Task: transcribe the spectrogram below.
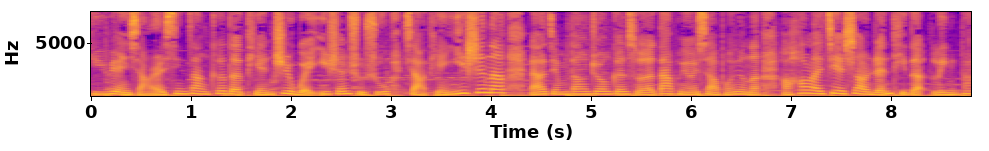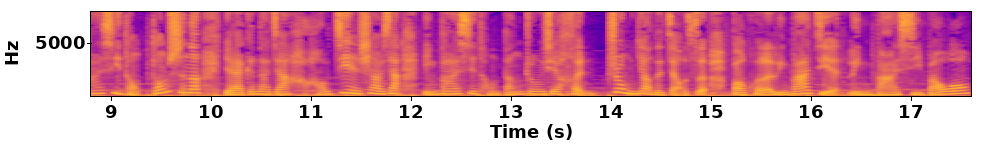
医院小儿心脏科的田志伟医生叔叔，小田医师呢来到节目当中，跟所有的大朋友小朋友呢好好来介绍人体的淋巴系统，同时呢也来跟大家好好介绍一下淋巴系统当中一些很重要的角色，包括了淋巴结、淋巴细胞哦。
